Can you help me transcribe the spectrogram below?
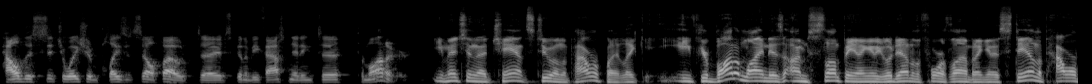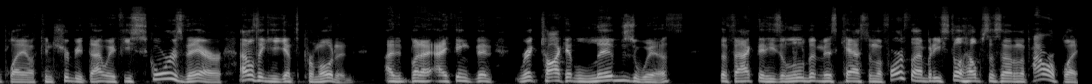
how this situation plays itself out, uh, it's going to be fascinating to to monitor. You mentioned that chance too on the power play. Like if your bottom line is I'm slumping, I'm going to go down to the fourth line, but I'm going to stay on the power play. I'll contribute that way. If he scores there, I don't think he gets promoted. I, but I, I think that Rick Tocchet lives with the fact that he's a little bit miscast on the fourth line, but he still helps us out on the power play.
